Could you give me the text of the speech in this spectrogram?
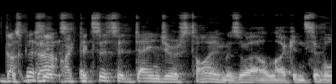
that, Especially that it's, think. it's such a dangerous time as well, like in Civil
